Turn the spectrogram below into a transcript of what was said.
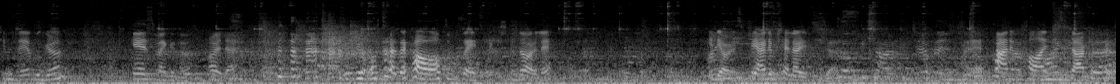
Şimdi bugün gezme günü. Öyle. bugün otelde kahvaltımızı ettik. Şimdi öyle. Gidiyoruz. Bir yerde bir şeyler içeceğiz. Bir şarkıcıya benziyor. Evet, taneme falan diziler bakarım.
